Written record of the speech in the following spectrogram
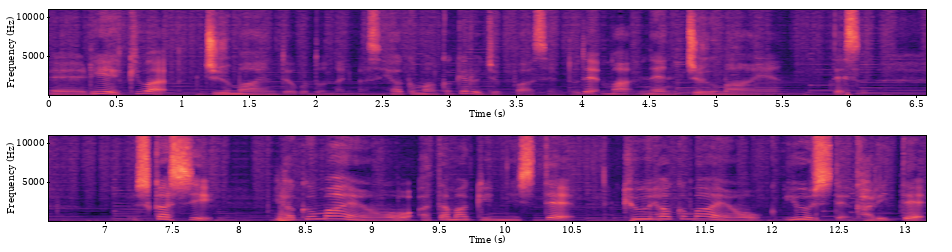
えー、利益は10万円ということになります。100万 ×10% で、まあ、年10万円です。しかし100万円を頭金にして900万円を融資で借りて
